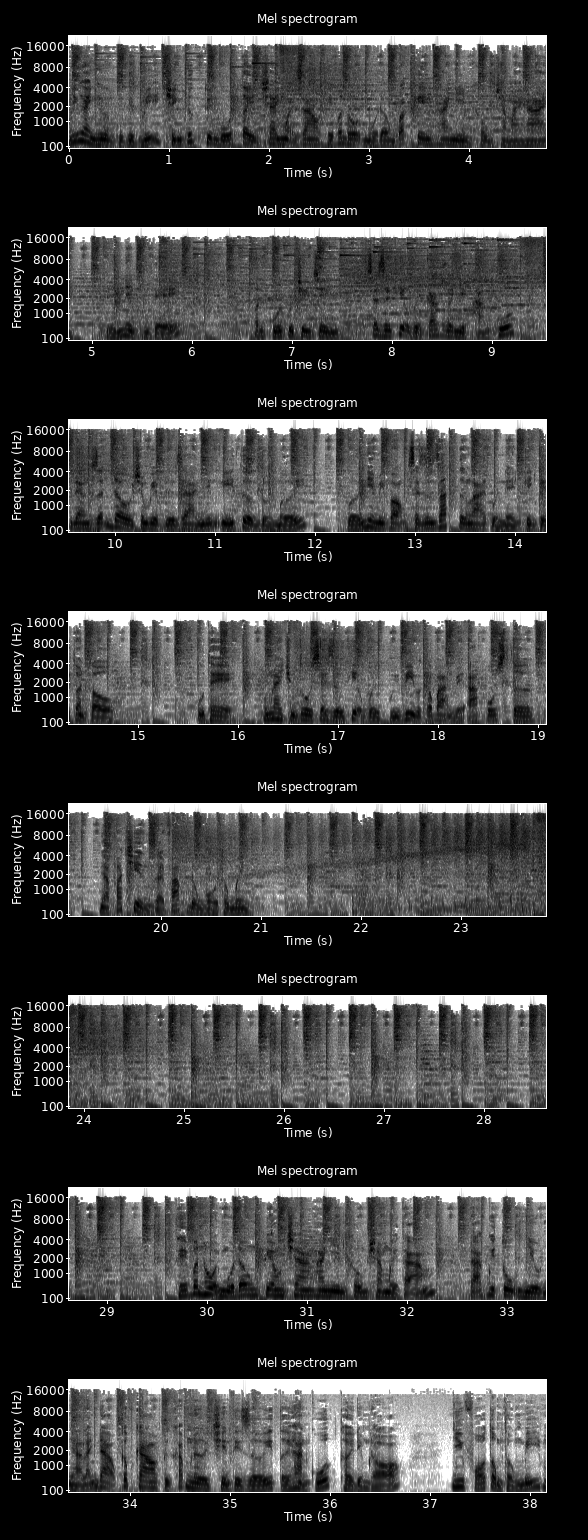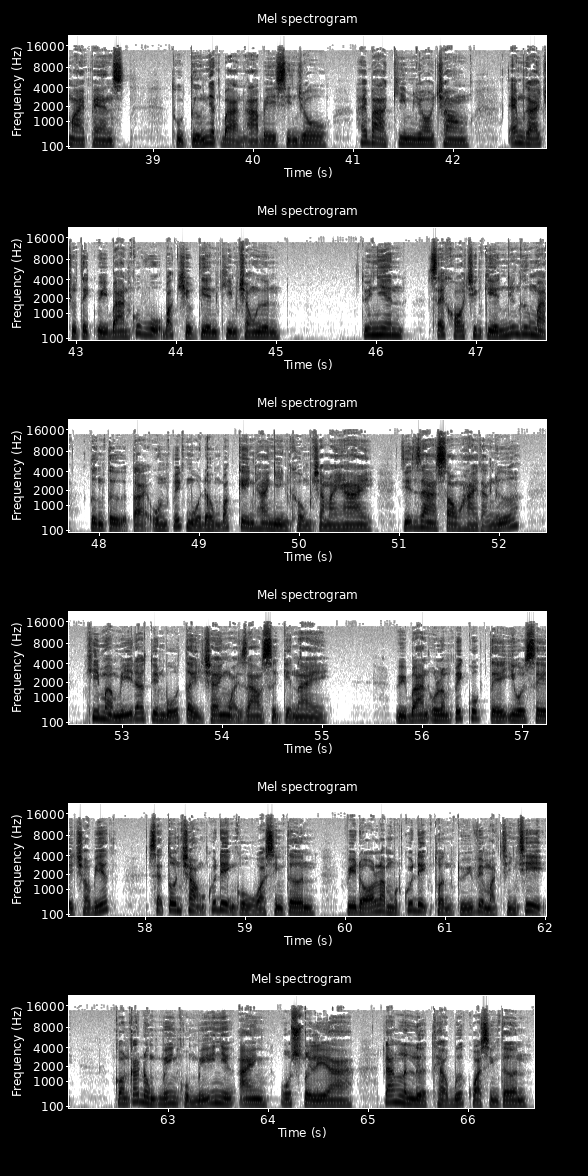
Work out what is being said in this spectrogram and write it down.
những ảnh hưởng của việc Mỹ chính thức tuyên bố tẩy chay ngoại giao Thế vận hội mùa đông Bắc Kinh 2022 đến nền kinh tế. Phần cuối của chương trình sẽ giới thiệu về các doanh nghiệp Hàn Quốc đang dẫn đầu trong việc đưa ra những ý tưởng đổi mới với niềm hy vọng sẽ dẫn dắt tương lai của nền kinh tế toàn cầu. Cụ thể, hôm nay chúng tôi sẽ giới thiệu với quý vị và các bạn về Apposter, nhà phát triển giải pháp đồng hồ thông minh. Thế vận hội mùa đông Pyeongchang 2018 đã quy tụ nhiều nhà lãnh đạo cấp cao từ khắp nơi trên thế giới tới Hàn Quốc thời điểm đó, như Phó Tổng thống Mỹ Mike Pence, Thủ tướng Nhật Bản Abe Shinzo hay bà Kim Yo Jong, em gái Chủ tịch Ủy ban Quốc vụ Bắc Triều Tiên Kim Jong Un. Tuy nhiên, sẽ khó chứng kiến những gương mặt tương tự tại Olympic mùa đông Bắc Kinh 2022 diễn ra sau 2 tháng nữa, khi mà Mỹ đã tuyên bố tẩy chay ngoại giao sự kiện này. Ủy ban Olympic quốc tế IOC cho biết sẽ tôn trọng quyết định của Washington vì đó là một quyết định thuần túy về mặt chính trị, còn các đồng minh của Mỹ như Anh, Australia đang lần lượt theo bước Washington.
